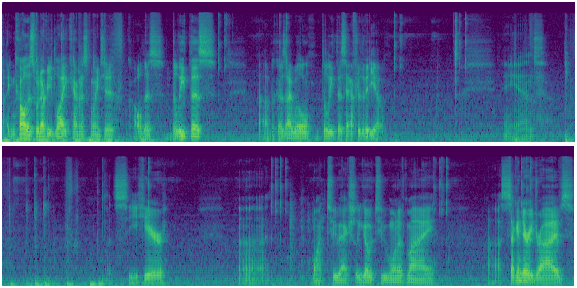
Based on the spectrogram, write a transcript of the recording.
Uh, you can call this whatever you'd like. I'm just going to call this delete this uh, because I will delete this after the video. And let's see here. Uh, want to actually go to one of my uh, secondary drives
